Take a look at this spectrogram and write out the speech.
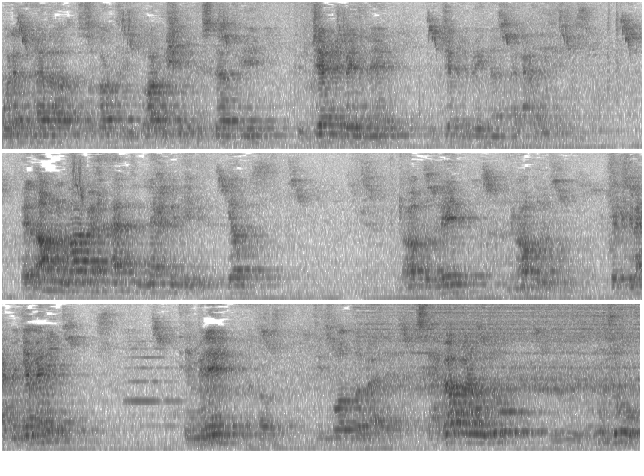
ولكن هذا ذكرت رأي شيخ الإسلام في في الجمع بين الايه؟ الجمع بين الحديثين. الأمر الرابع أكل لحم الإبل يلا نعقد ليه؟ نعقد تاكل لحم جملي تعمل إيه؟ تتوضا بعدها استحباب ولا وجوب؟ وجوب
